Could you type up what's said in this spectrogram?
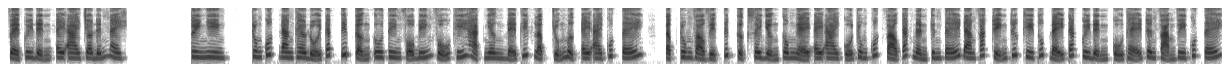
về quy định AI cho đến nay. Tuy nhiên, Trung Quốc đang theo đuổi cách tiếp cận ưu tiên phổ biến vũ khí hạt nhân để thiết lập chuẩn mực AI quốc tế, tập trung vào việc tích cực xây dựng công nghệ AI của Trung Quốc vào các nền kinh tế đang phát triển trước khi thúc đẩy các quy định cụ thể trên phạm vi quốc tế.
